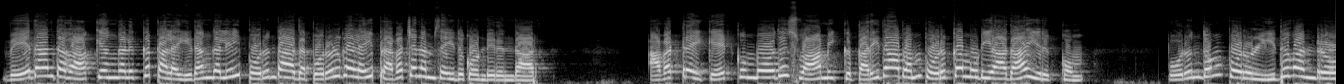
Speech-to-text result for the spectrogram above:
வேதாந்த வாக்கியங்களுக்கு பல இடங்களில் பொருந்தாத பொருள்களை பிரவச்சனம் செய்து கொண்டிருந்தார். அவற்றை கேட்கும்போது சுவாமிக்கு பரிதாபம் பொறுக்க முடியாதா இருக்கும் பொருந்தும் பொருள் இதுவன்றோ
